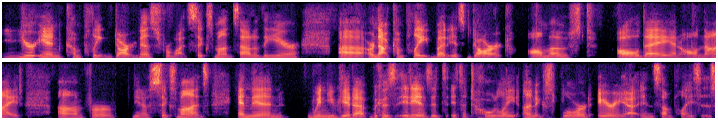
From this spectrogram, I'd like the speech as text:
you're in complete darkness for what six months out of the year, uh, or not complete, but it's dark almost all day and all night um, for you know six months, and then when you get up because it is it's it's a totally unexplored area in some places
